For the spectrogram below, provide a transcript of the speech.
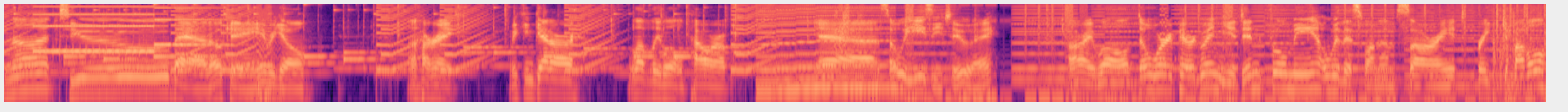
Not too bad. Okay, here we go. Alright. We can get our lovely little power-up. Yeah, so easy too, eh? Alright, well, don't worry, Peregrine. You didn't fool me with this one. I'm sorry to break your bubble.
